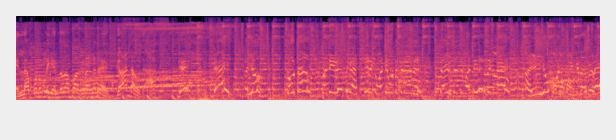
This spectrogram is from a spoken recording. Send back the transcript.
எல்லா பொண்ணுங்களும் என்னதான் பாக்குறாங்கன்னு காண்டாவுதா? டேய் டேய் ஐயோ கௌதம் வண்டி நிறுத்துங்க. எனக்கு வண்டி ஓட்ட தெரியாது. தயவு செஞ்சு வண்டி நிறுத்துங்களேன் ஐயோ போலீஸ் நிக்கிறாங்களே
